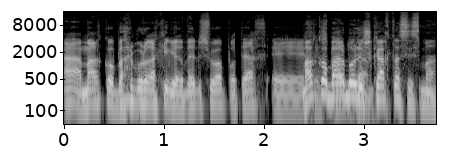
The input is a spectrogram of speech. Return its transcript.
אה, מרקו בלבול רק עם ירדן שועה פותח אה, מרקו בלבול. ישכח את הסיסמה.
